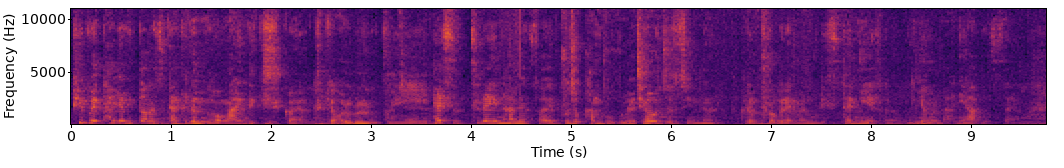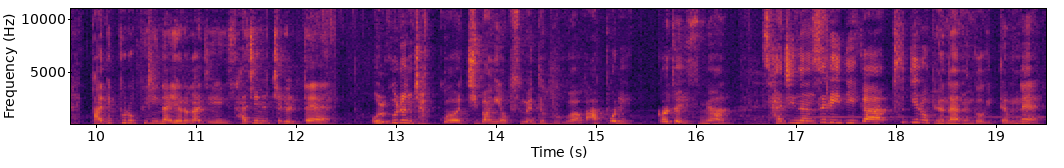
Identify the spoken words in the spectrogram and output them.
피부에 탄력이 떨어진다 그런 거 많이 느끼실 거예요. 특히 얼굴 부위 헬스 트레이닝 하면서의 부족한 부분을 채워줄 수 있는 그런 프로그램을 우리 스탠리에서는 운영을 많이 하고 있어요. 바디 프로필이나 여러 가지 사진을 찍을 때 얼굴은 작고 지방이 없음에도 불구하고 앞볼이 꺼져 있으면 사진은 3D가 2D로 변하는 거기 때문에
